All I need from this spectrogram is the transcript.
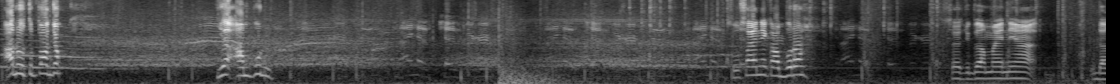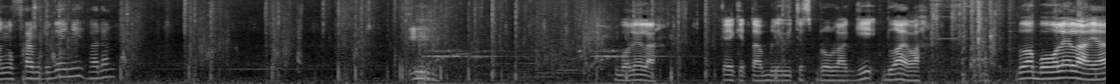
aduh tuh pojok Ya ampun. Susah ini kabur ah. Saya juga mainnya udah ngeframe juga ini kadang. Boleh lah. Oke, kita beli witches bro lagi. Dua lah. Dua boleh lah ya.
